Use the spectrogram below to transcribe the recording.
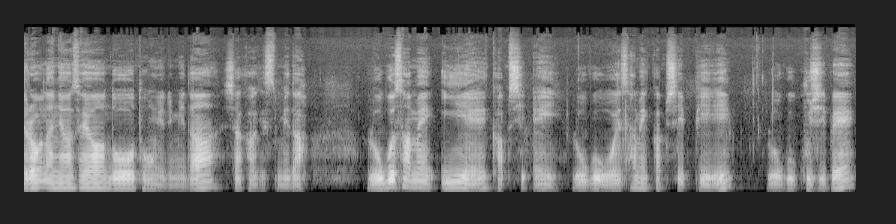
여러분 안녕하세요. 노동일입니다. 시작하겠습니다. 로그 3의 2의 값이 a, 로그 5의 3의 값이 b, 로그 90의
